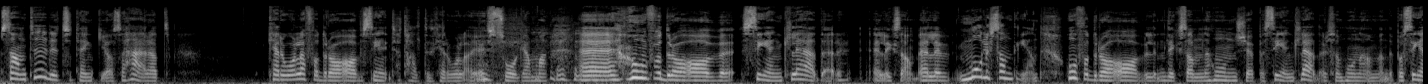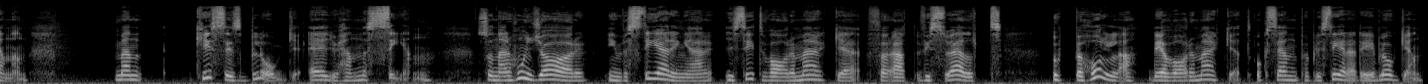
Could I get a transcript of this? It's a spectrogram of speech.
Samtidigt så tänker jag så här att Carola får dra av scen... Jag tar alltid Carola, jag är så gammal. Eh, hon får dra av scenkläder. eh, Liksom. Eller Molly Sandén. Hon får dra av liksom, när hon köper scenkläder som hon använder på scenen. Men Kissys blogg är ju hennes scen. Så när hon gör investeringar i sitt varumärke för att visuellt uppehålla det varumärket och sen publicera det i bloggen.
